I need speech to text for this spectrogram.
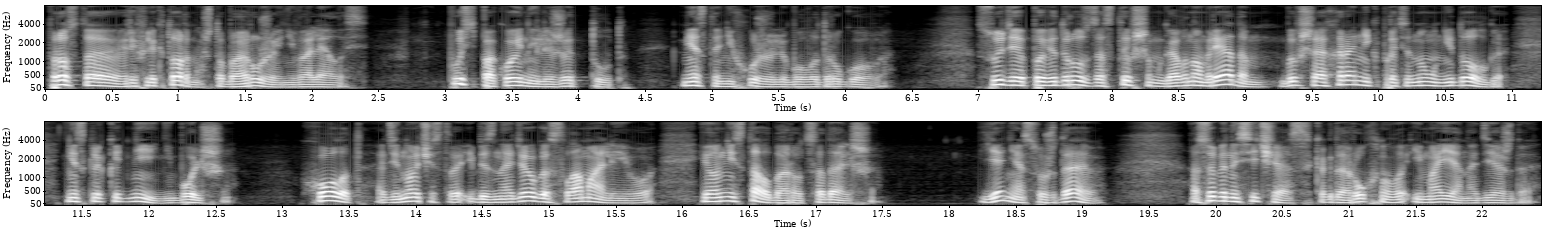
Просто рефлекторно, чтобы оружие не валялось. Пусть покойный лежит тут. Место не хуже любого другого. Судя по ведру с застывшим говном рядом, бывший охранник протянул недолго, несколько дней, не больше. Холод, одиночество и безнадега сломали его, и он не стал бороться дальше. Я не осуждаю. Особенно сейчас, когда рухнула и моя надежда.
